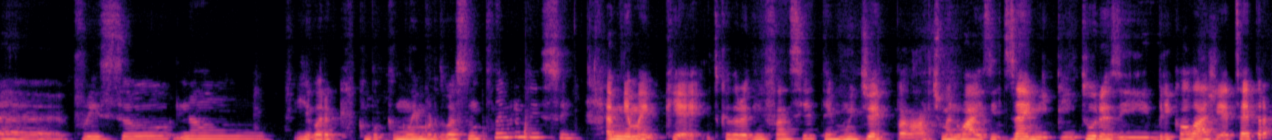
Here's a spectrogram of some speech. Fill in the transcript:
Ah, por isso, não. E agora que, que me- lembro do assunto, lembro-me disso, sim. A minha mãe, que é educadora de infância, tem muito jeito para artes manuais e desenho e pinturas e bricolagem, etc.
